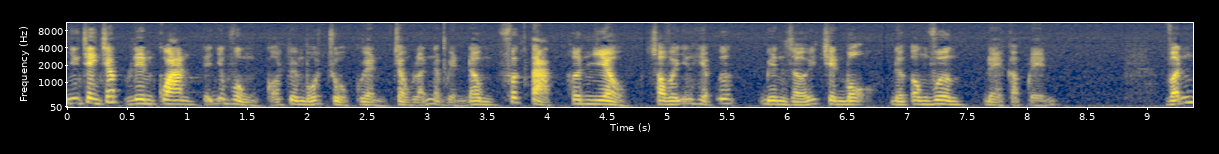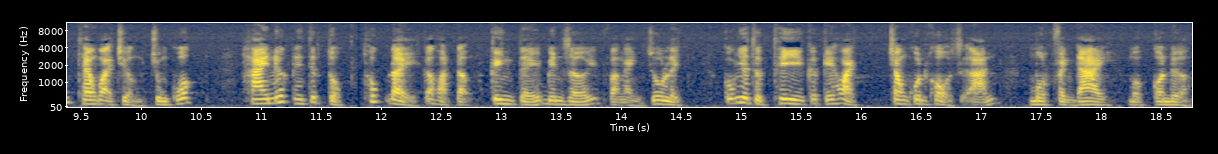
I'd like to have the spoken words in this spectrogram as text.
những tranh chấp liên quan đến những vùng có tuyên bố chủ quyền trồng lấn ở Biển Đông phức tạp hơn nhiều so với những hiệp ước biên giới trên bộ được ông Vương đề cập đến. Vẫn theo Ngoại trưởng Trung Quốc, hai nước nên tiếp tục thúc đẩy các hoạt động kinh tế biên giới và ngành du lịch, cũng như thực thi các kế hoạch trong khuôn khổ dự án Một vành đai, một con đường.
